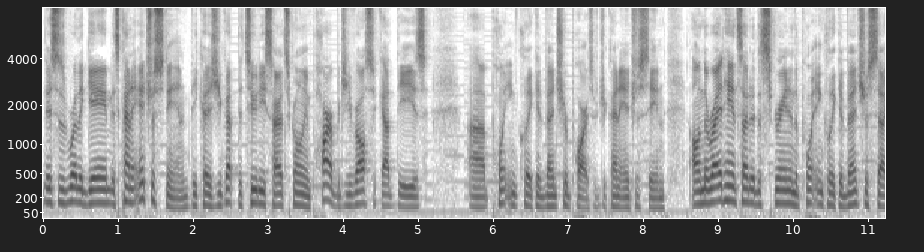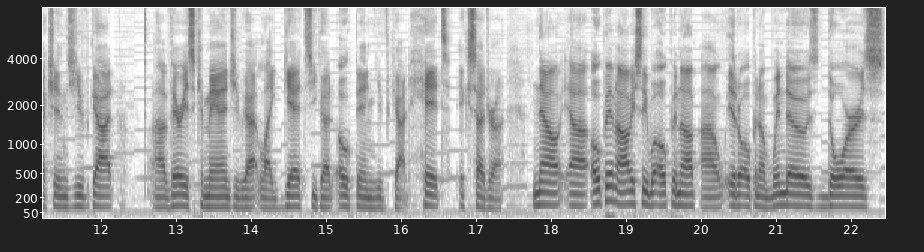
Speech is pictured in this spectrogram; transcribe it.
this is where the game is kind of interesting because you got the 2D side-scrolling part, but you've also got these uh, point-and-click adventure parts, which are kind of interesting. On the right-hand side of the screen in the point-and-click adventure sections, you've got uh, various commands. You've got like get, you've got open, you've got hit, etc. Now, uh, open obviously will open up. Uh, it'll open up windows, doors,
